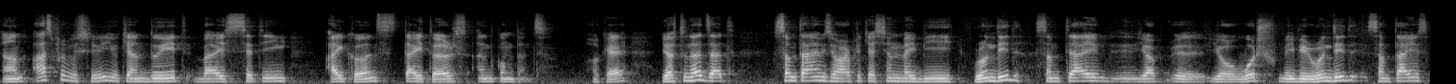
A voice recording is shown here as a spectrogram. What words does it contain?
And as previously, you can do it by setting icons, titles, and content. Okay? You have to note that sometimes your application may be rounded, sometimes your, uh, your watch may be rounded, sometimes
